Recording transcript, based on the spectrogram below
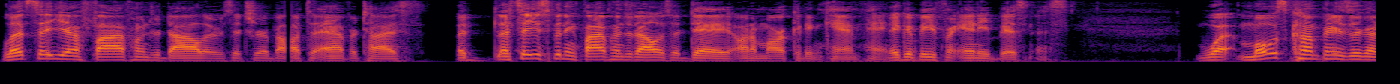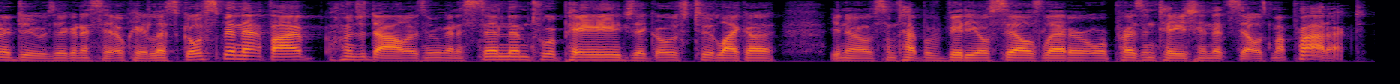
Let's say you have $500 that you're about to advertise let's say you're spending $500 a day on a marketing campaign. It could be for any business. What most companies are going to do is they're going to say, okay, let's go spend that $500 and we're going to send them to a page that goes to like a, you know, some type of video sales letter or presentation that sells my product.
